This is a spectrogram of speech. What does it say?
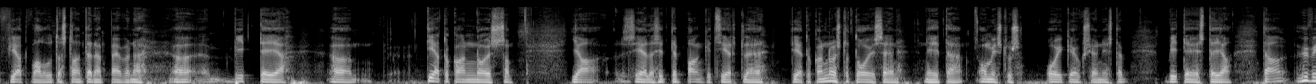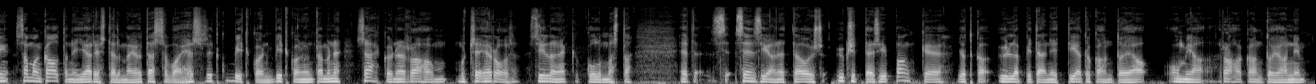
fiat-valuutasta on tänä päivänä bittejä tietokannoissa ja siellä sitten pankit siirtelee tietokannoista toiseen niitä omistusoikeuksia niistä biteistä. Ja tämä on hyvin samankaltainen järjestelmä jo tässä vaiheessa sitten kuin Bitcoin. Bitcoin on tämmöinen sähköinen raha, mutta se ero sillä näkökulmasta, että sen sijaan, että olisi yksittäisiä pankkeja, jotka ylläpitää niitä tietokantoja, omia rahakantoja, niin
